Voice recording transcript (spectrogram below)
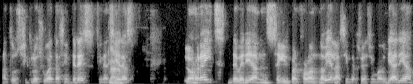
ante un ciclo de suba de interés financieras. Los rates deberían seguir performando bien, las inversiones inmobiliarias.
